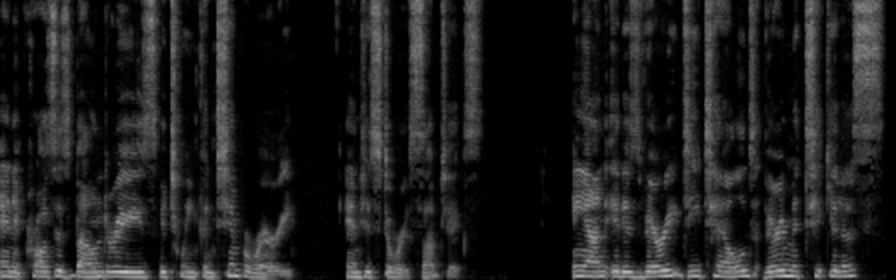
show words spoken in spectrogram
and it crosses boundaries between contemporary and historic subjects. And it is very detailed, very meticulous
